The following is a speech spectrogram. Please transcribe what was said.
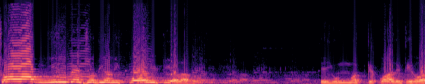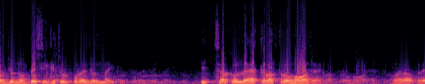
সব মিলবে যদি আমি কোয়ালিটি আলা হই। এই উম্মতকে কোয়ালিটি হওয়ার জন্য বেশি কিছুর প্রয়োজন নাই। ইচ্ছা করলে এক রাত্র হওয়া যায়। কয় রাত্রে?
